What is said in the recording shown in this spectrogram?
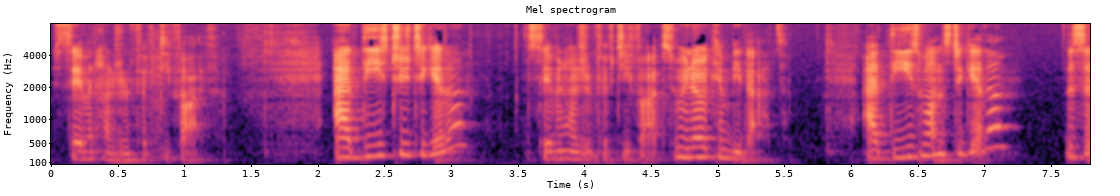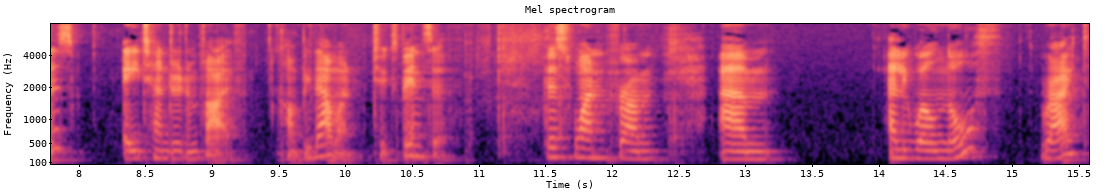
755. Add these two together, 755. So we know it can be that. Add these ones together, this is 805. Can't be that one, too expensive. This one from um, Aliwal North, right?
